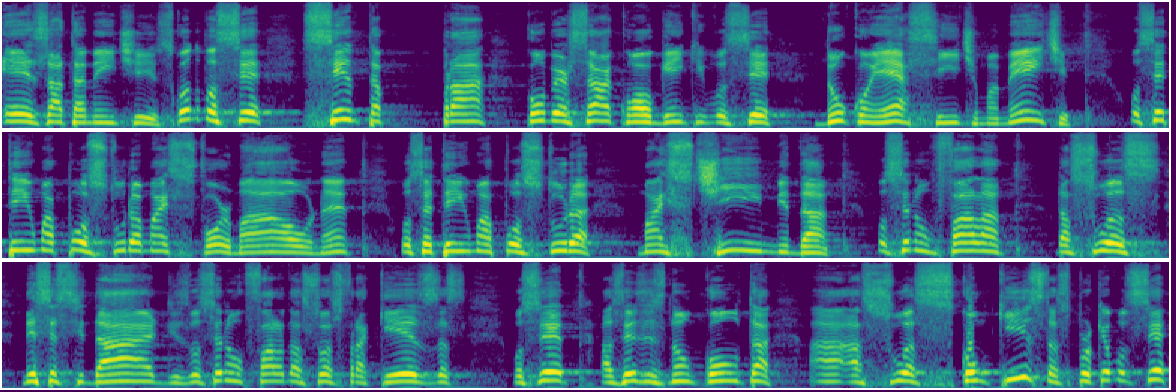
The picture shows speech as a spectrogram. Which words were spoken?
é exatamente isso. Quando você senta para conversar com alguém que você não conhece intimamente, você tem uma postura mais formal, né? Você tem uma postura mais tímida, você não fala das suas necessidades, você não fala das suas fraquezas, você às vezes não conta a, as suas conquistas, porque você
